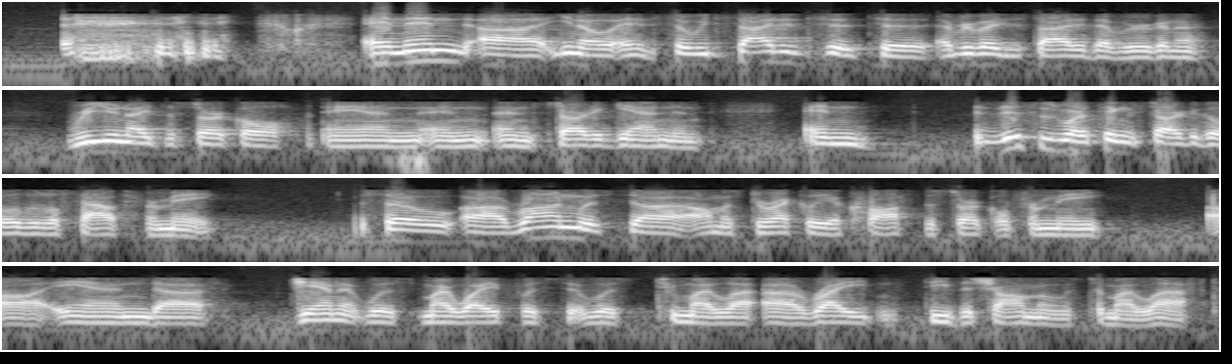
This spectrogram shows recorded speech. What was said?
and then uh, you know, and so we decided to, to everybody decided that we were going to reunite the circle and and and start again and and this is where things started to go a little south for me. So uh, Ron was uh, almost directly across the circle from me, uh, and uh, Janet was my wife was was to my le- uh, right, and Steve the shaman was to my left,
